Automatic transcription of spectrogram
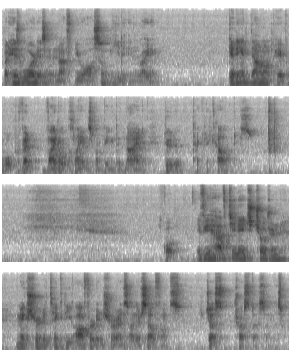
But his word isn't enough, you also need it in writing. Getting it down on paper will prevent vital claims from being denied due to technicalities. Quote If you have teenage children, make sure to take the offered insurance on their cell phones. Just trust us on this one.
